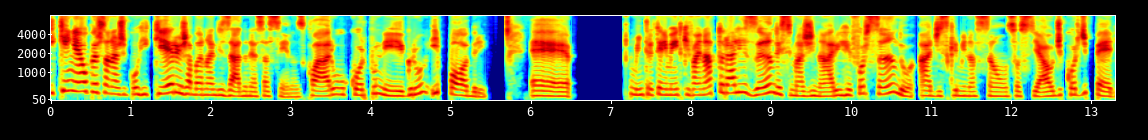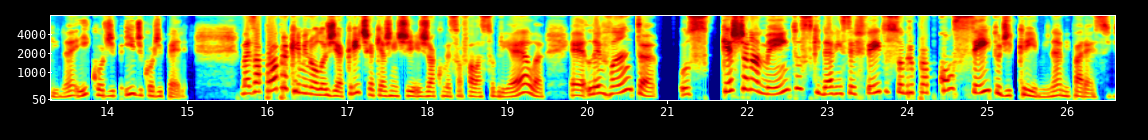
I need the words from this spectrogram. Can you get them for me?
E quem é o personagem corriqueiro e já banalizado nessas cenas? Claro, o corpo negro e pobre. É um entretenimento que vai naturalizando esse imaginário e reforçando a discriminação social de cor de pele, né? E, cor de, e de cor de pele. Mas a própria criminologia crítica, que a gente já começou a falar sobre ela, é, levanta os questionamentos que devem ser feitos sobre o próprio conceito de crime, né, me parece.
